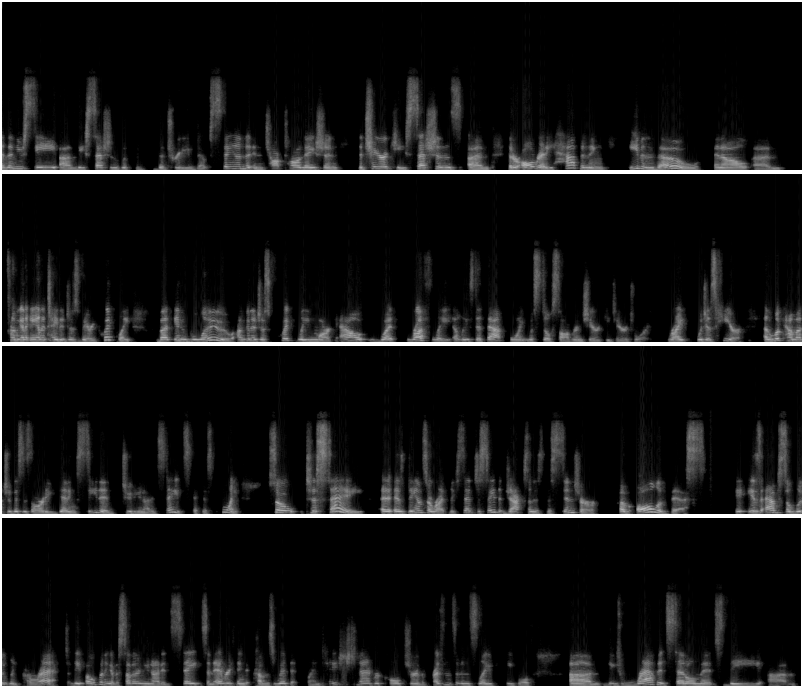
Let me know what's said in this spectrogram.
and then you see um, these cessions with the, Treaty of Doak Stand in Choctaw Nation, the Cherokee cessions um, that are already happening, even though, and I'll, um, I'm going to annotate it just very quickly. But in blue, I'm going to just quickly mark out what roughly, at least at that point, was still sovereign Cherokee territory, right? Which is here. And look how much of this is already getting ceded to the United States at this point. So to say as Dan so rightly said, to say that Jackson is the center of all of this is absolutely correct. The opening of the southern United States and everything that comes with it plantation agriculture, the presence of enslaved people, um, these rapid settlements, the um,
